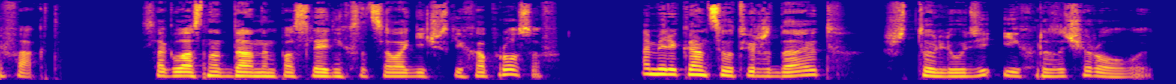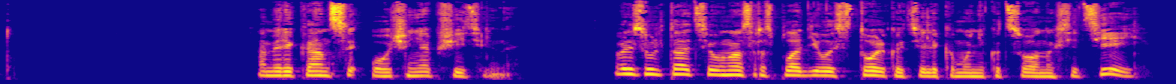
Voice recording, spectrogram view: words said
факт. Согласно данным последних социологических опросов, американцы утверждают, что люди их разочаровывают. Американцы очень общительны. В результате у нас расплодилось столько телекоммуникационных сетей,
